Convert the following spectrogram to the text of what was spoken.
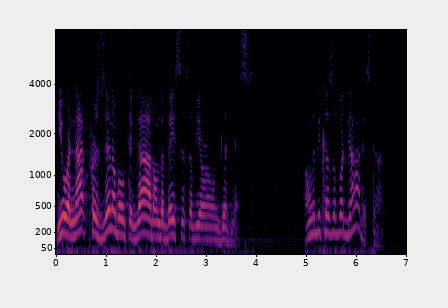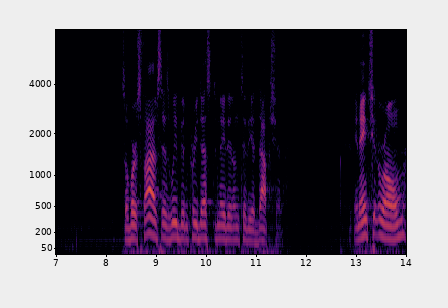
You are not presentable to God on the basis of your own goodness, only because of what God has done. So, verse 5 says, We've been predestinated unto the adoption. In ancient Rome,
